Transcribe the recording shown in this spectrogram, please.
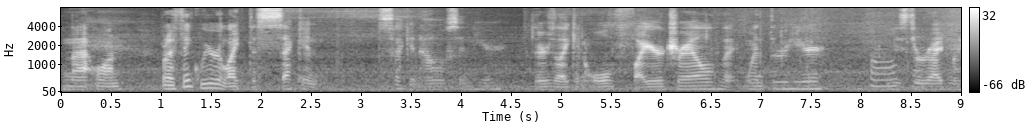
and that one. But I think we were like the second second house in here. There's like an old fire trail that went through here. I used to ride my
